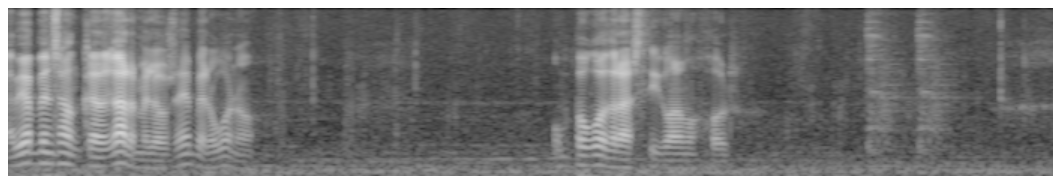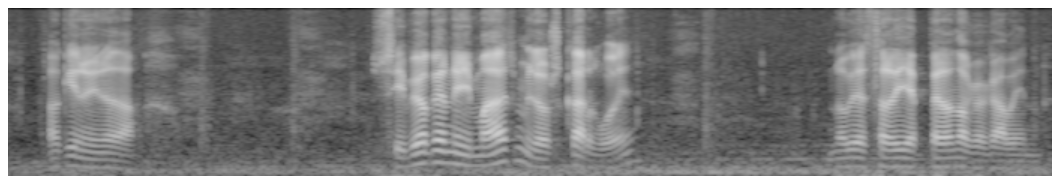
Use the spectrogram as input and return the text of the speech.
Había pensado en cargármelos, ¿eh? Pero bueno. Un poco drástico a lo mejor. Aquí no hay nada. Si veo que no hay más, me los cargo, ¿eh? No voy a estar ahí esperando a que acaben.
